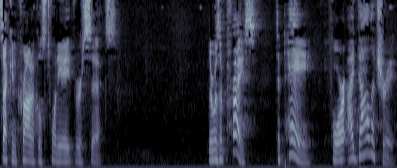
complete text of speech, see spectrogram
2 Chronicles 28 verse 6. There was a price to pay for idolatry.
